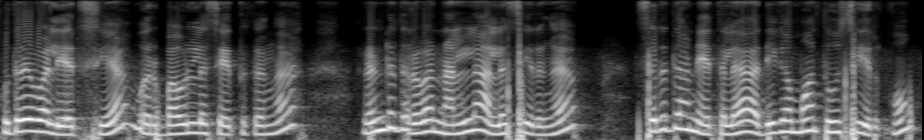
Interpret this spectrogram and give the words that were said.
குதிரைவாளி அரிசியை ஒரு பவுலில் சேர்த்துக்கோங்க. ரெண்டு தடவை நல்லா அலசிடுங்க. சிறுதானியத்தில் அதிகமாக தூசி இருக்கும்.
